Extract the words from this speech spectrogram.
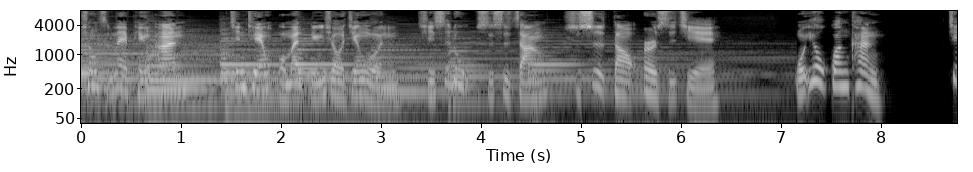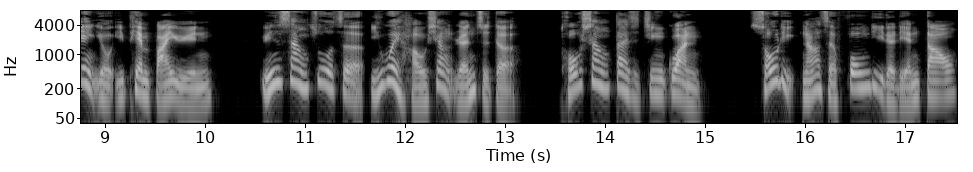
兄姊妹平安。今天我们灵修经文启示录十四章十四到二十节。我又观看，见有一片白云，云上坐着一位好像人子的，头上戴着金冠，手里拿着锋利的镰刀。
